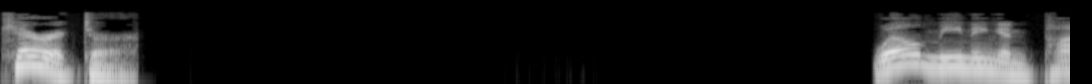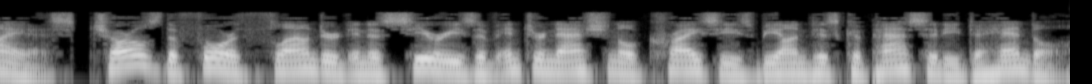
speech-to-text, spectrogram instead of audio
Character Well-meaning and pious, Charles IV floundered in a series of international crises beyond his capacity to handle.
